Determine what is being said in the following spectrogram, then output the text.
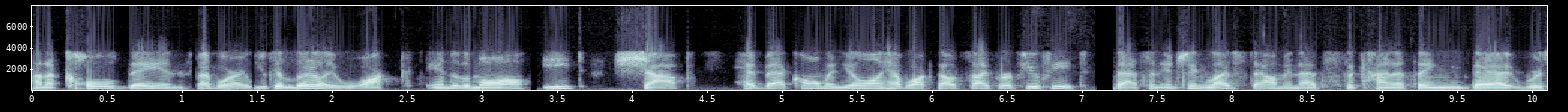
on a cold day in February, you could literally walk into the mall, eat, shop, head back home and you'll only have walked outside for a few feet. That's an interesting lifestyle. I mean, that's the kind of thing that we're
